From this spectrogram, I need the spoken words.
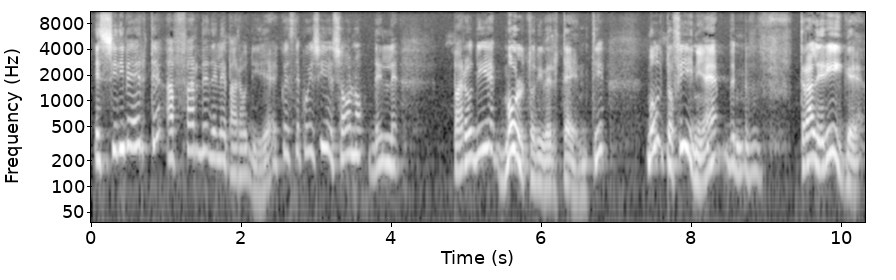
e si diverte a farne delle parodie. Queste poesie sono delle parodie molto divertenti, molto fini, eh? tra le righe,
